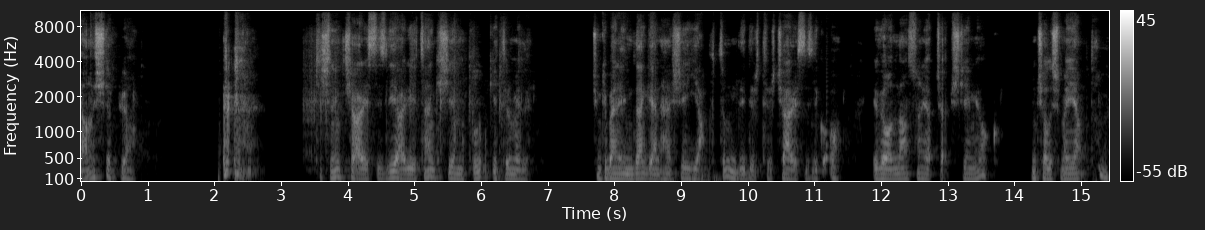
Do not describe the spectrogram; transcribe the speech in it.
Yanlış yapıyor. Kişinin çaresizliği ayrıyeten kişiye mutluluk getirmeli. Çünkü ben elimden gelen her şeyi yaptım dedirtir. Çaresizlik o. E ve ondan sonra yapacak bir şeyim yok. Tüm çalışmayı yaptım.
